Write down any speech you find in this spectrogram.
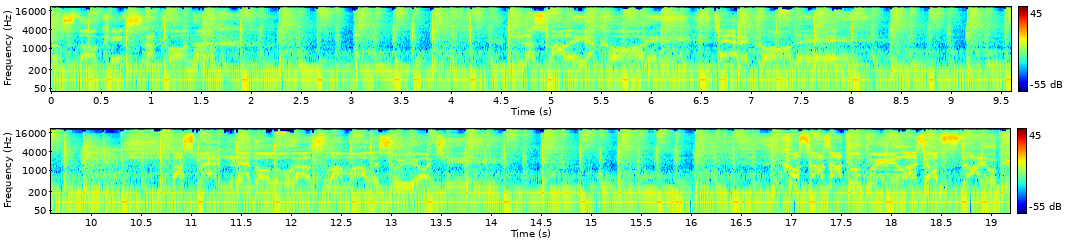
Жорстоких сраконах, назвали як гори терикони, а смерть недолуга зламалась у льоті. Коса затупилась об піхоті.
